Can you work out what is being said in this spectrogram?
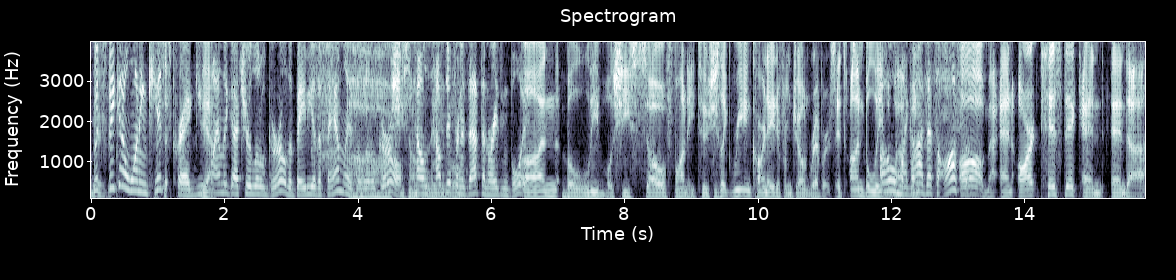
but speaking of wanting kids, Craig, you yeah. finally got your little girl. The baby of the family is a little Oh, girl. she's how, how different is that than raising amazing voice. Unbelievable. She's so funny too. She's like reincarnated from Joan Rivers. It's unbelievable. oh how my funny- God, that's awesome. Oh, and artistic and and uh,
